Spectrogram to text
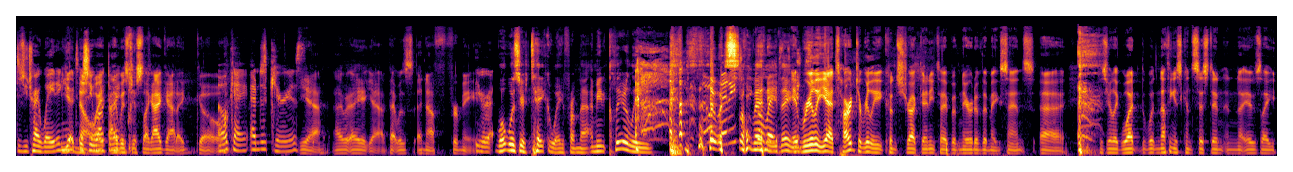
did you try waiting Yeah, until no, she walked I, away? I was just like, I gotta go. okay. I'm just curious. Yeah, I, I yeah, that was enough for me. You're What was your takeaway from that? I mean, clearly there were many so many things. It really, yeah, it's hard to really construct any type of narrative that makes sense uh, because you're like, what, what? Nothing is consistent, and it was like,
